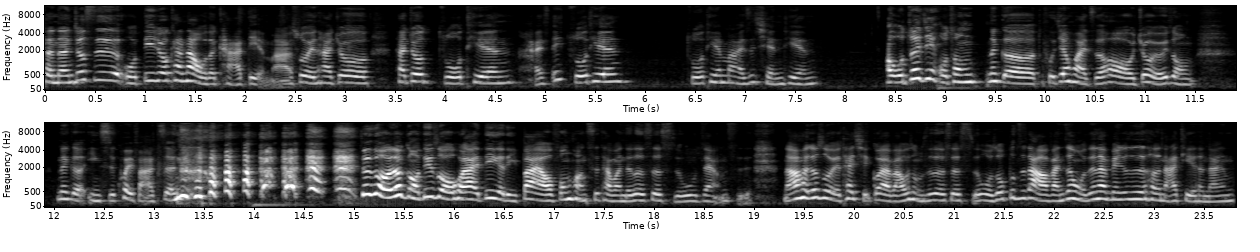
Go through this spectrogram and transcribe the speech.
可能就是我弟就看到我的卡点嘛，所以他就他就昨天还是诶，昨天昨天吗还是前天哦，我最近我从那个福建回来之后，就有一种那个饮食匮乏症。就是我就跟我弟说，我回来第一个礼拜哦，疯狂吃台湾的乐色食物这样子，然后他就说也太奇怪了吧，为什么是乐色食物？我说不知道，反正我在那边就是喝拿铁很难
